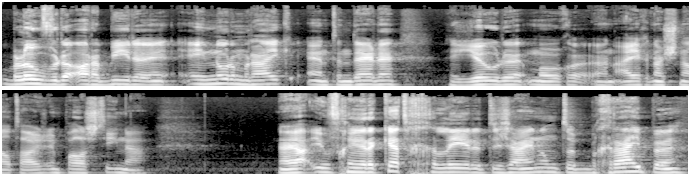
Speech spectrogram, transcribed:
beloven de Arabieren een enorm rijk. En ten derde, de Joden mogen een eigen nationaal thuis in Palestina. Nou ja, je hoeft geen raketgeleerde te zijn om te begrijpen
